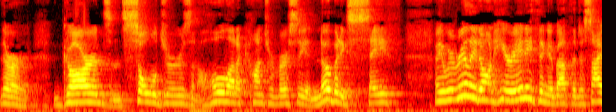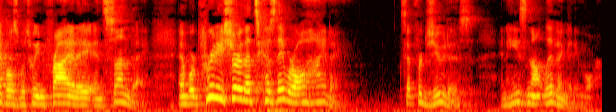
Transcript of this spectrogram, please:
There are guards and soldiers and a whole lot of controversy, and nobody's safe. I mean, we really don't hear anything about the disciples between Friday and Sunday. And we're pretty sure that's because they were all hiding, except for Judas, and he's not living anymore.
